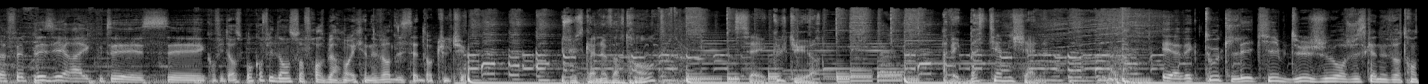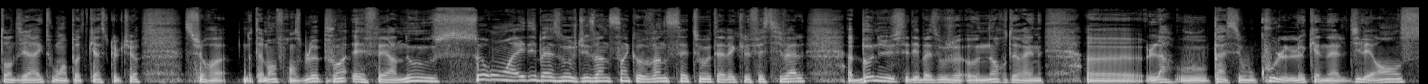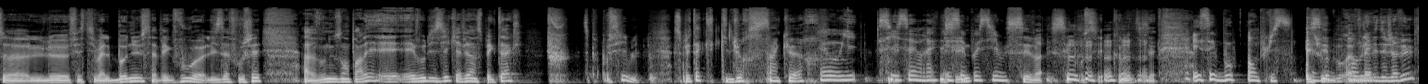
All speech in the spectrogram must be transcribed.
ça fait plaisir à écouter. C'est Confidence pour Confidence sur France Bleu Armorique à 9h17 dans Culture. Jusqu'à 9h30, c'est Culture. Avec Bastien Michel. Et avec toute l'équipe du jour jusqu'à 9h30 en direct ou en podcast culture sur euh, notamment francebleu.fr. Nous serons à Aidé Bazouge du 25 au 27 août avec le festival Bonus Aidé Bazouge au nord de Rennes. Euh, là où passe où coule le canal d'Illérance, euh, le festival Bonus avec vous Lisa Fouché, euh, vous nous en parlez et, et vous disiez qu'il y avait un spectacle. C'est pas possible. Un spectacle qui dure 5 heures. Euh, Oui, si c'est vrai, Mais et c'est une- possible. C'est vrai, c'est possible, comme on disait. Et c'est beau en plus. Et Vous l'avez déjà vu?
